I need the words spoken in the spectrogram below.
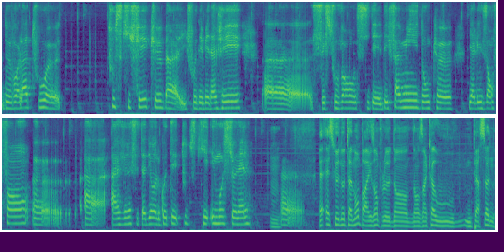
de, voilà tout euh, tout ce qui fait que bah, il faut déménager. Euh, c'est souvent aussi des, familles, donc il y a les enfants à gérer, c'est-à-dire le côté tout ce qui est émotionnel. Hmm. Euh, Est-ce que notamment, par exemple, dans, dans un cas où une personne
